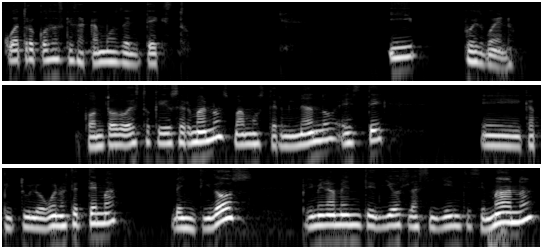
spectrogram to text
cuatro cosas que sacamos del texto. Y pues bueno, con todo esto, queridos hermanos, vamos terminando este eh, capítulo, bueno, este tema 22. Primeramente Dios la siguiente semana,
